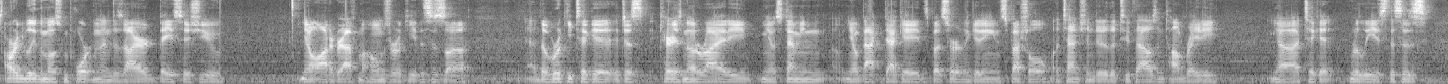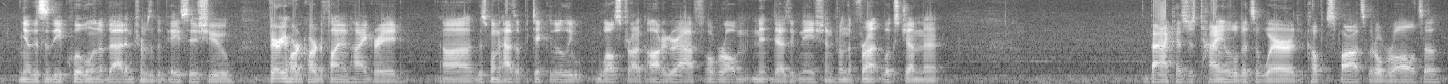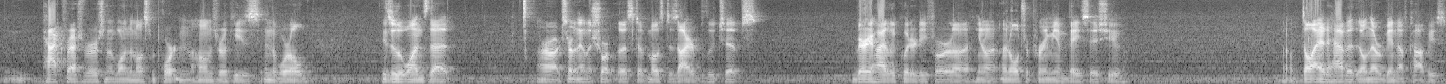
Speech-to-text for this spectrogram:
arguably the most important and desired base issue. You know, autograph Mahomes rookie. This is a the rookie ticket. It just carries notoriety. You know, stemming you know back decades, but certainly getting special attention due to the 2000 Tom Brady uh, ticket release. This is you know this is the equivalent of that in terms of the base issue. Very hard card to find in high grade. Uh, this one has a particularly well struck autograph, overall mint designation. From the front, looks gem mint. The back has just tiny little bits of wear, a couple spots, but overall, it's a pack fresh version of one of the most important Mahomes rookies in the world. These are the ones that are certainly on the short list of most desired blue chips. Very high liquidity for uh, you know an ultra premium base issue. Well, delighted to have it. There'll never be enough copies.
